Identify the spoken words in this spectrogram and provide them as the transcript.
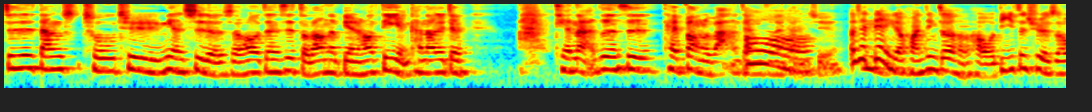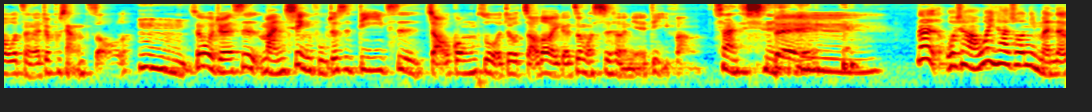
就是当初去面试的时候，真的是走到那边，然后第一眼看到就觉得，天哪，真的是太棒了吧，这样子的感觉。而且店里的环境真的很好，嗯，我第一次去的时候，我整个就不想走了。嗯，所以我觉得是蛮幸福，就是第一次找工作就找到一个这么适合你的地方，算是对。嗯 那我想问一下，说你们的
